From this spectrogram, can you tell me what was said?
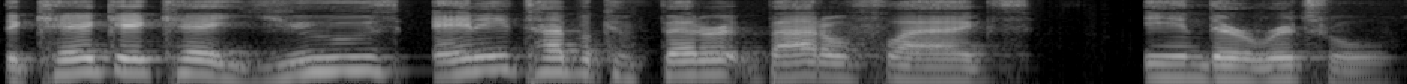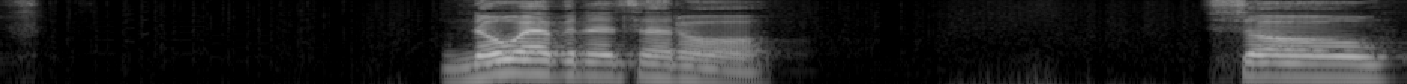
the KKK used any type of Confederate battle flags in their rituals. No evidence at all. So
